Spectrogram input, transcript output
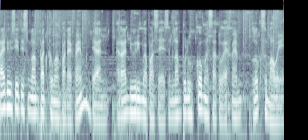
Radio City 94,4 FM, dan Radio Rimba Pase 90,1 FM Lok Semawe.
